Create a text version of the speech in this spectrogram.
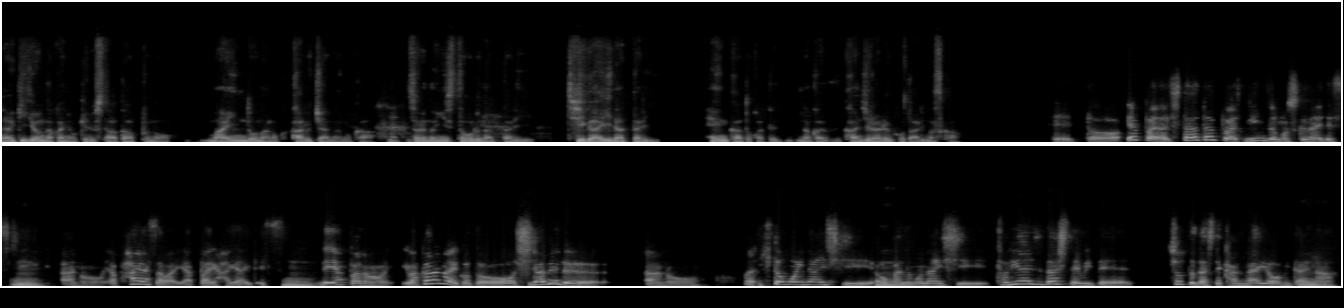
大企業の中におけるスタートアップのマインドなのかカルチャーなのか、それのインストールだったり、違いだったり、変化とかってなんか感じられることありますか？えっと、やっぱスタートアップは人数も少ないですし、うんあの、やっぱ速さはやっぱり速いです。うん。で、やっぱあの、わからないことを調べる、あの、まあ、人もいないし、うんお金もないし、とりあえず出してみて、ちょっと出して考えようみたいな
